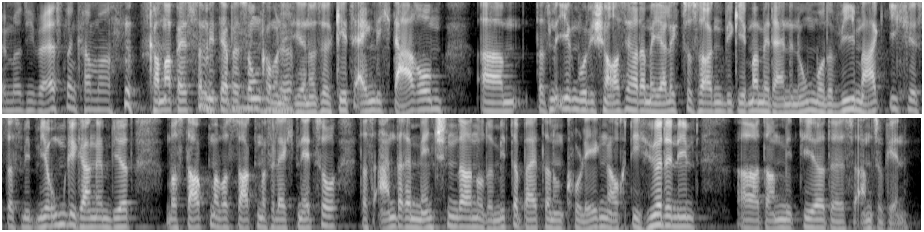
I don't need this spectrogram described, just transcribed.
wenn man die weiß, dann kann man. Kann man besser mit der Person kommunizieren. Also geht es eigentlich darum, ähm, dass man irgendwo die Chance hat, einmal ehrlich zu sagen, wie geht man mit einem um oder wie mag ich es, dass mit mir umgegangen wird, was taugt man, was taugt man vielleicht nicht so, dass andere Menschen dann oder Mitarbeitern und Kollegen auch die Hürde nimmt, äh, dann mit dir das anzugehen.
